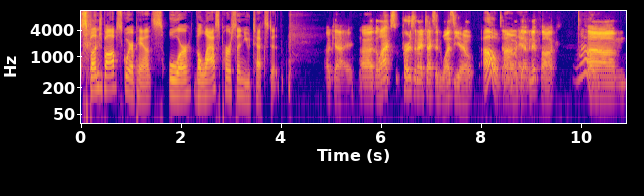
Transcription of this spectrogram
SpongeBob SquarePants, or the last person you texted. Okay. Uh, the last person I texted was you, Oh, so my. definite fuck. Oh. Um,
